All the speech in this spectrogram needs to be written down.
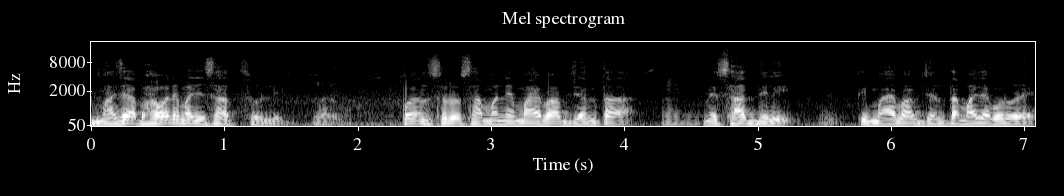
माझ्या भावाने माझी साथ सोडली पण सर्वसामान्य मायबाप जनताने साथ दिली. ती मायबाप जनता माझ्याबरोबर आहे.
